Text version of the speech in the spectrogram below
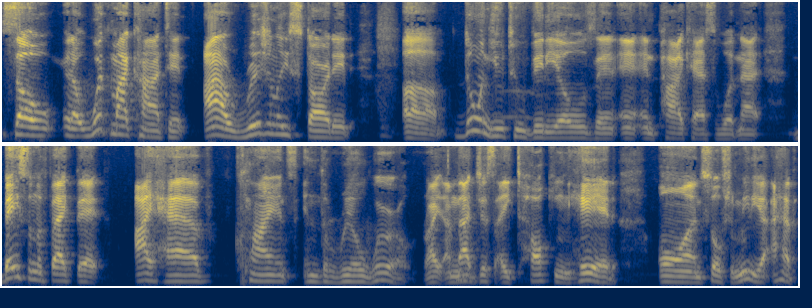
So, you know, with my content, I originally started um, doing YouTube videos and, and, and podcasts and whatnot based on the fact that I have clients in the real world, right? I'm not just a talking head on social media. I have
